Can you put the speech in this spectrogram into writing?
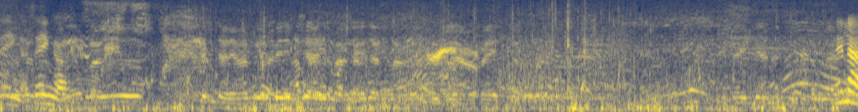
Venga, venga. நிலா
